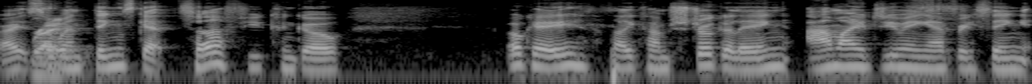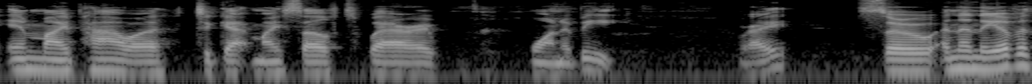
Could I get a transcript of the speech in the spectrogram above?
right? So when things get tough, you can go, okay, like I'm struggling. Am I doing everything in my power to get myself to where I want to be? Right? So, and then the other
